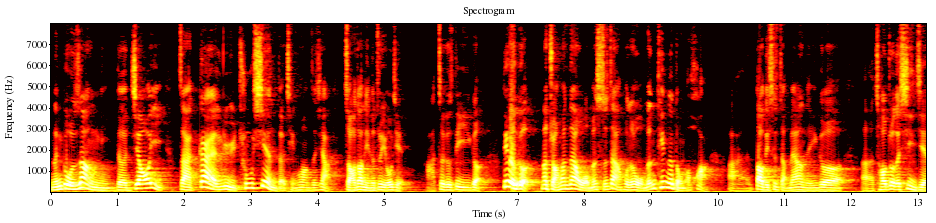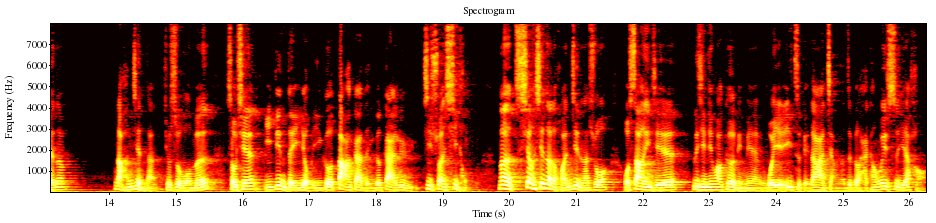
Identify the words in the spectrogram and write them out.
能够让你的交易在概率出现的情况之下找到你的最优解啊，这个是第一个。第二个，那转换在我们实战或者我们听得懂的话。啊，到底是怎么样的一个呃操作的细节呢？那很简单，就是我们首先一定得有一个大概的一个概率计算系统。那像现在的环境来说，我上一节例行进化课里面，我也一直给大家讲的这个海康威视也好，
